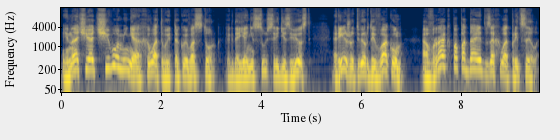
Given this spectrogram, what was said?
Иначе от чего меня охватывает такой восторг, когда я несусь среди звезд, режу твердый вакуум, а враг попадает в захват прицела?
